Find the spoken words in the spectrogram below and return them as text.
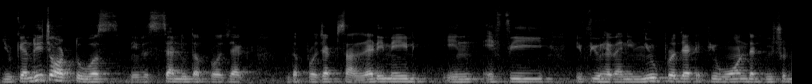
You can reach out to us. We will send you the project. The projects are ready made in if we if you have any new project if you want that we should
